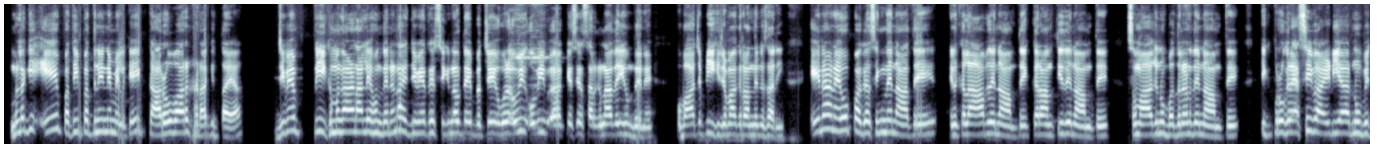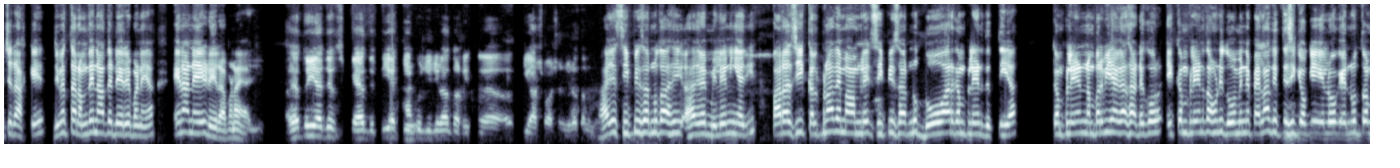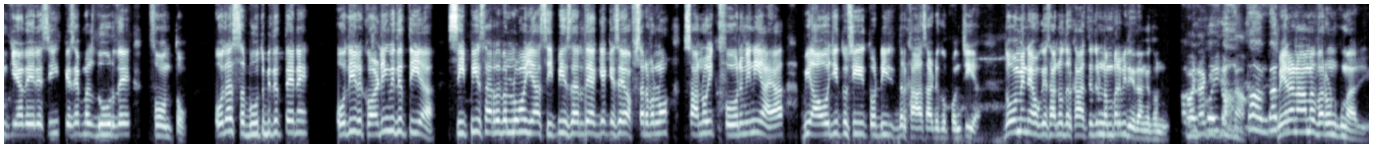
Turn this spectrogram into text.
ਮਤਲਬ ਕਿ ਇਹ ਪਤੀ ਪਤਨੀ ਨੇ ਮਿਲ ਕੇ ਇੱਕ ਕਾਰੋਬਾਰ ਖੜਾ ਕੀਤਾ ਆ। ਜਿਵੇਂ ਭੀਖ ਮੰਗਾਉਣ ਵਾਲੇ ਹੁੰਦੇ ਨੇ ਨਾ, ਜਿਵੇਂ ਇੱਥੇ ਸਿਗਨਲ ਤੇ ਬੱਚੇ, ਉਹ ਵੀ ਉਹ ਵੀ ਕਿਸੇ ਸਰਗਨਾ ਦੇ ਹੀ ਹੁੰਦੇ ਨੇ। ਉਹ ਬਾਅਦ ਚ ਭੀਖ ਜਮ੍ਹਾਂ ਕਰਾਉਂਦੇ ਨੇ ਸਾਰੀ। ਇਹਨਾਂ ਨੇ ਉਹ ਭਗਤ ਸਿੰਘ ਦੇ ਨਾਂ ਤੇ, ਇਨਕਲਾਬ ਦੇ ਨਾਮ ਤੇ, ਕ੍ਰਾਂਤੀ ਦੇ ਨਾਮ ਤੇ, ਸਮਾਜ ਨੂੰ ਬਦਲਣ ਦੇ ਨਾਮ ਤੇ, ਇੱਕ ਪ੍ਰੋਗਰੈਸਿਵ ਆਈਡੀਆ ਨੂੰ ਵਿੱਚ ਰੱਖ ਕੇ, ਜਿਵੇਂ ਧਰਮ ਦੇ ਨਾਂ ਤੇ ਡੇਰੇ ਬਣੇ ਆ, ਇਹਨਾਂ ਨੇ ਇਹ ਡੇਰਾ ਬਣਾਇਆ ਜੀ। ਅੱਛਾ ਤੁਸੀਂ ਅੱਜ ਕਹਿ ਦਿੱਤੀ ਹੈ ਕੀ ਕੁਝ ਜਿਹੜਾ ਤੁਹਾਡੀ ਅਹ, ਕੀ ਆਸ਼ਵਾਸਨ ਜਿਹੜਾ ਤੁਹਾਨੂੰ? ਹਜੇ ਸੀਪੀ ਸਰ ਨੂੰ ਤਾਂ ਅਸੀਂ ਹਜੇ ਮਿਲੇ ਨਹੀਂ ਆ ਜੀ ਪਰ ਅਸੀਂ ਕਲਪਨਾ ਦੇ ਮਾਮਲੇ 'ਚ ਸੀਪੀ ਸਰ ਨੂੰ ਦੋ ਵਾਰ ਕੰਪਲੇਂਟ ਦਿੱਤੀ ਆ। ਕੰਪਲੇਂਟ ਨੰਬਰ ਵੀ ਹੈਗਾ ਸਾਡੇ ਕੋਲ ਇੱਕ ਕੰਪਲੇਂਟ ਤਾਂ ਹੁਣੀ 2 ਮਹੀਨੇ ਪਹਿਲਾਂ ਦਿੱਤੀ ਸੀ ਕਿਉਂਕਿ ਇਹ ਲੋਕ ਇਹਨੂੰ ਧਮਕੀਆਂ ਦੇ ਰਹੇ ਸੀ ਕਿਸੇ ਮਜ਼ਦੂਰ ਦੇ ਫੋਨ ਤੋਂ। ਉਹਦਾ ਸਬੂਤ ਵੀ ਦਿੱਤੇ ਨੇ ਉਹਦੀ ਰਿਕਾਰਡਿੰਗ ਵੀ ਦਿੱਤੀ ਆ ਸੀਪੀ ਸਰ ਵੱਲੋਂ ਜਾਂ ਸੀਪੀ ਸਰ ਦੇ ਅੱਗੇ ਕਿਸੇ ਅਫਸਰ ਵੱਲੋਂ ਸਾਨੂੰ ਇੱਕ ਫੋਨ ਵੀ ਨਹੀਂ ਆਇਆ ਵੀ ਆਓ ਜੀ ਤੁਸੀਂ ਤੁਹਾਡੀ ਦਰਖਾਸਤ ਸਾਡੇ ਕੋਲ ਪਹੁੰਚੀ ਆ। 2 ਮਹੀਨੇ ਹੋ ਗਏ ਸਾਨੂੰ ਦਰਖਾਸਤ ਤੇ ਨੰਬਰ ਵੀ ਦੇ ਦਾਂਗੇ ਤੁਹਾਨੂੰ। ਤੁਹਾਡਾ ਕੀ ਨਾਮ ਮੇਰਾ ਨਾਮ ਹੈ ਵਰੁਣ ਕੁਮਾਰ ਜੀ।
